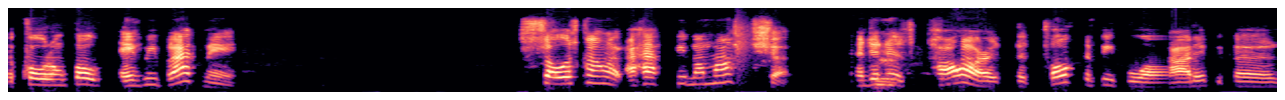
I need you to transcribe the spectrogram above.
the quote unquote angry black man. So it's kind of like I have to keep my mouth shut. And then mm. it's hard to talk to people about it because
